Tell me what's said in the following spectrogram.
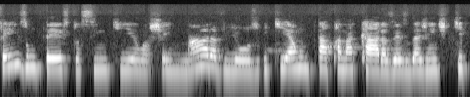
fez um texto, assim, que eu achei maravilhoso e que é um tapa na cara, às vezes, da gente, que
